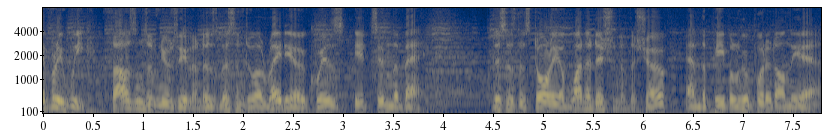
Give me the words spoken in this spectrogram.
Every week, thousands of New Zealanders listen to a radio quiz, It's in the Bag. This is the story of one edition of the show and the people who put it on the air.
